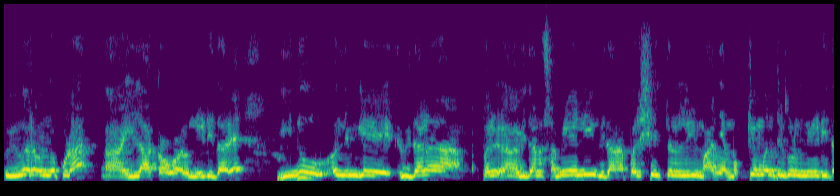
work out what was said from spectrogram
ವಿವರವನ್ನು ಕೂಡ ಇಲಾಖಾವರು ನೀಡಿದ್ದಾರೆ. ಇದು ನಿಮ್ಗೆ ವಿಧಾನ ವಿಧಾನಸಭೆಯಲ್ಲಿ, ವಿಧಾನ ಪರಿಷತ್ನಲ್ಲಿ ಮಾನ್ಯ ಮುಖ್ಯಮಂತ್ರಿಗಳು ನೀಡಿದ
